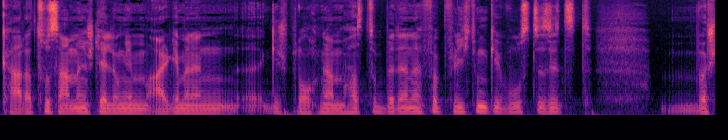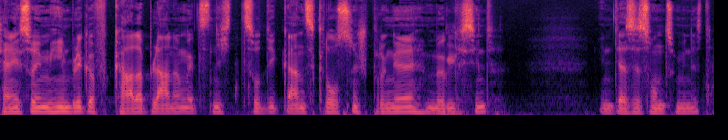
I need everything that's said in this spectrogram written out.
Kaderzusammenstellung im Allgemeinen gesprochen haben, hast du bei deiner Verpflichtung gewusst, dass jetzt wahrscheinlich so im Hinblick auf Kaderplanung jetzt nicht so die ganz großen Sprünge möglich sind? in der Saison zumindest?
